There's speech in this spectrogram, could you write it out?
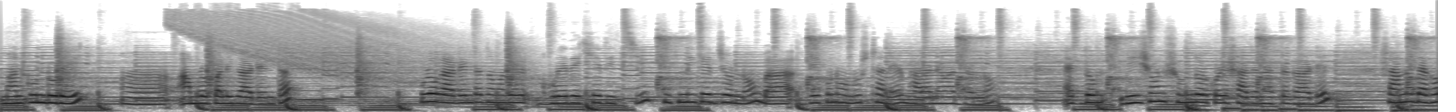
মানকুণ্ডুর এই আহ, আম্রপালি গার্ডেনটা। পুরো গার্ডেনটা তোমাদের ঘুরে দেখিয়ে দিচ্ছি। পিকনিকের জন্য বা যে কোনো অনুষ্ঠানের ভাড়া নেওয়ার জন্য। একদম ভীষণ সুন্দর করে সাজানো একটা গার্ডেন সামনে দেখো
